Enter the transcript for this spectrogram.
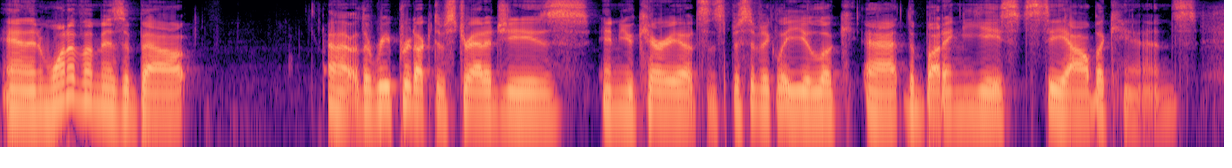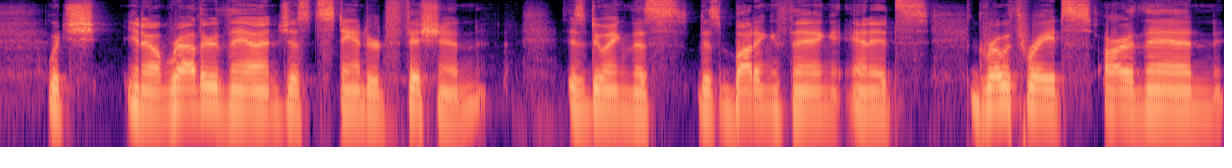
And one of them is about uh, the reproductive strategies in eukaryotes, and specifically, you look at the budding yeast C. albicans, which you know rather than just standard fission is doing this this budding thing and its growth rates are then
